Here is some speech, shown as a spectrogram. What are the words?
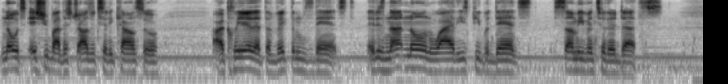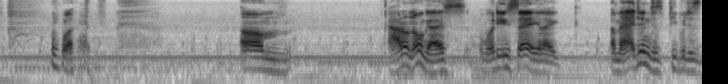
notes issued by the Strasbourg City Council, are clear that the victims danced. It is not known why these people danced, some even to their deaths. what the Um I don't know guys. What do you say? Like imagine just people just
